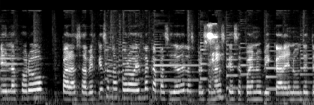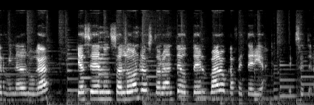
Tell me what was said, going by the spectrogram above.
el aforo, para saber qué es un aforo, es la capacidad de las personas que se pueden ubicar en un determinado lugar, ya sea en un salón, restaurante, hotel, bar o cafetería, etcétera.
